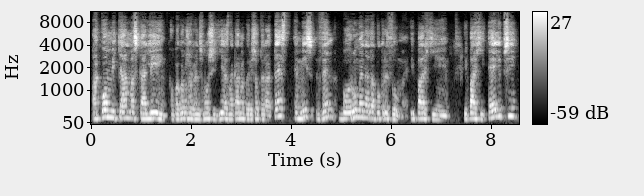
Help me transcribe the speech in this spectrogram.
ακόμη και αν μας καλεί ο Παγκόσμιος Οργανισμός Υγείας να κάνουμε περισσότερα τεστ, εμείς δεν μπορούμε να ανταποκριθούμε. Υπάρχει, υπάρχει έλλειψη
